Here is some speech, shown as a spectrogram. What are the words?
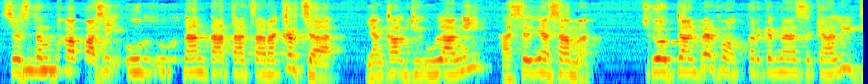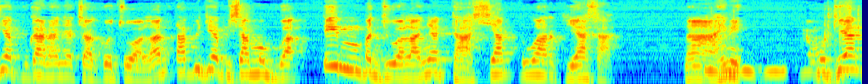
Sistem itu apa sih? Urutan tata cara kerja yang kalau diulangi hasilnya sama. Jordan Belfort terkenal sekali, dia bukan hanya jago jualan, tapi dia bisa membuat tim penjualannya dahsyat luar biasa. Nah ini, kemudian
